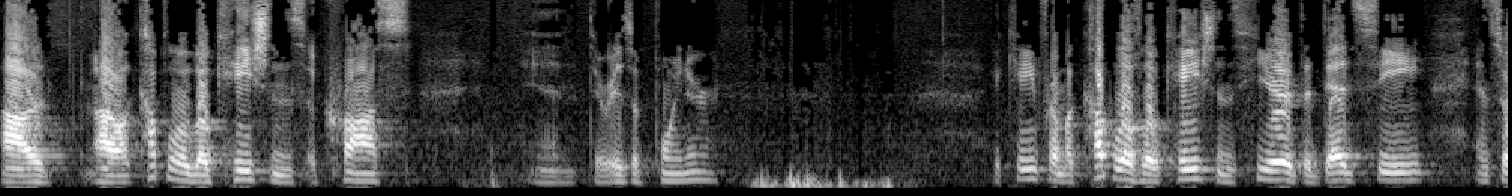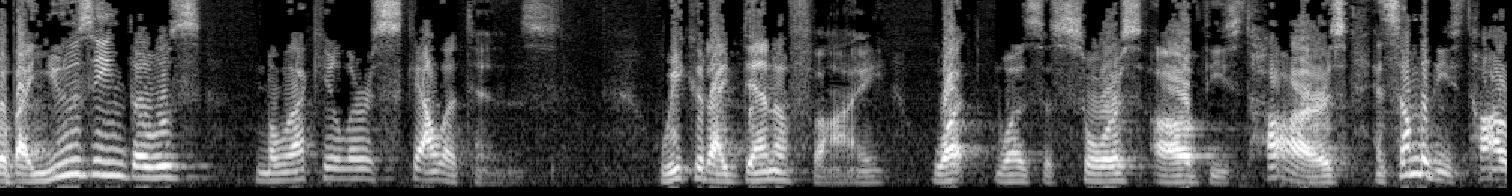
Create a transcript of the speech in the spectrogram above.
uh, a couple of locations across, and there is a pointer. It came from a couple of locations here at the Dead Sea. And so by using those molecular skeletons, we could identify what was the source of these tars. And some of these tar,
